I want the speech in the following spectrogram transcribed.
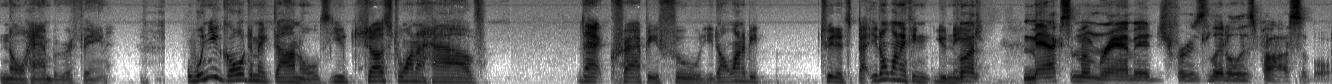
no hamburger thing. When you go to McDonald's, you just want to have that crappy food. You don't want to be treated bad. You don't want anything unique. But maximum ramage for as little as possible.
